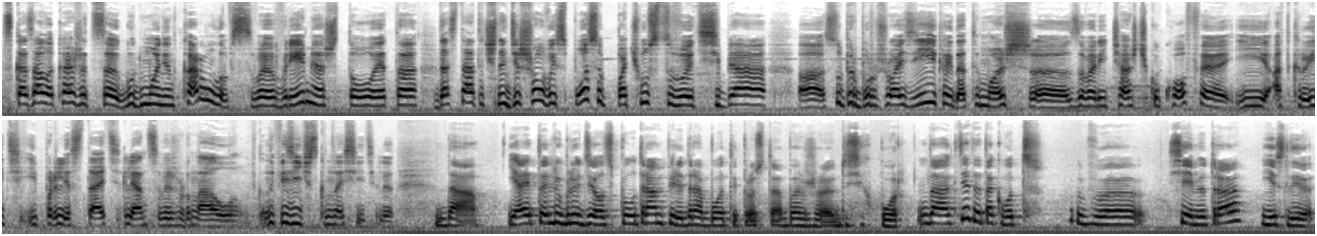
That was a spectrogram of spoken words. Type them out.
сказала, кажется, Good Morning Carl в свое время, что это достаточно дешевый способ почувствовать себя э, супербуржуазией, когда ты можешь э, заварить чашечку кофе и открыть и пролистать глянцевый журнал на физическом носителе. Да, я это люблю делать по утрам перед работой, просто обожаю до сих пор. Да, где-то так вот в 7 утра, если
